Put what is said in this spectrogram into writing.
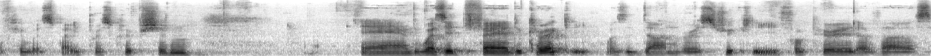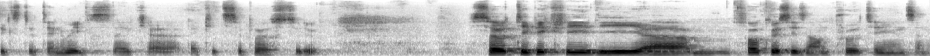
if it was by prescription, and was it fed correctly? Was it done very strictly for a period of uh, six to ten weeks, like uh, like it's supposed to do? So typically, the um, focus is on proteins and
